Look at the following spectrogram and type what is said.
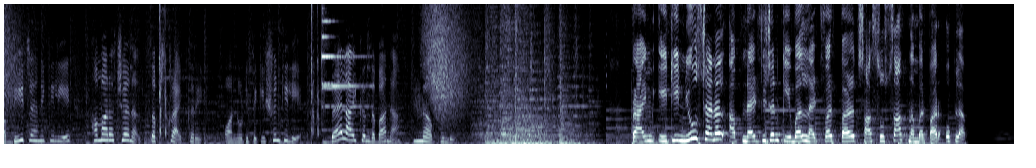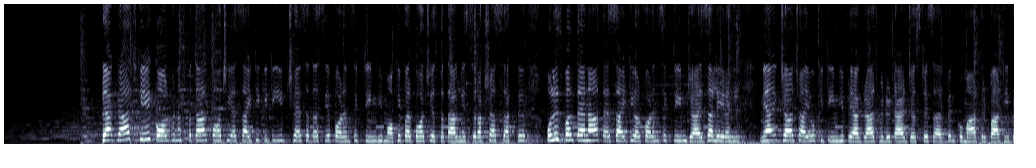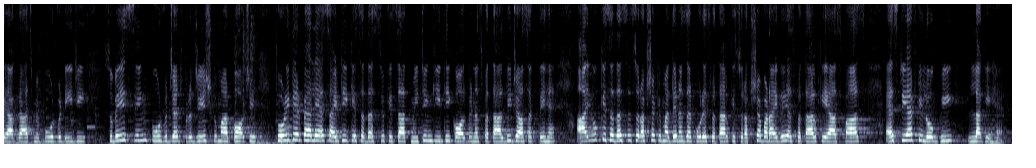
Update रहने के लिए हमारा चैनल सब्सक्राइब करें और नोटिफिकेशन के लिए बेल आइकन दबाना न भूलें। प्राइम 18 न्यूज़ चैनल अब नेट विजन केबल नेटवर्क पर 707 नंबर पर उपलब्ध। प्रयागराज के कॉलविन अस्पताल पहुँची एसआईटी की टीम, छह सदस्यीय फॉरेंसिक टीम भी मौके पर पहुँची अस्पताल में सुरक्षा सख्त पुलिस बल तैनात एसआईटी और फॉरेंसिक टीम जायजा ले रही। न्यायिक जाँच आयोग की टीम भी प्रयागराज में रिटायर्ड जस्टिस अरविंद कुमार त्रिपाठी प्रयागराज में पूर्व डीजी सुबेश सिंह, पूर्व जज ब्रजेश कुमार पहुँचे। थोड़ी देर पहले एसआईटी के सदस्यों के साथ मीटिंग की थी। कॉलविन अस्पताल भी जा सकते हैं। आयोग के सदस्य सुरक्षा के मद्देनजर पूरे अस्पताल की सुरक्षा बढ़ाई गई। अस्पताल के आसपास एसटीएफ के लोग भी लगे हैं।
